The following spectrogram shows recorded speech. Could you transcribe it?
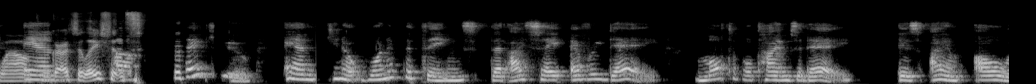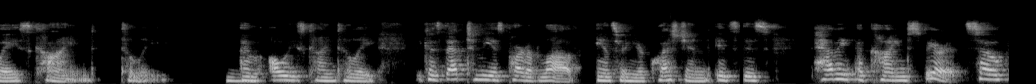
Wow. And, congratulations. um, thank you. And, you know, one of the things that I say every day, multiple times a day, is I am always kind to Lee. Mm-hmm. I'm always kind to Lee because that to me is part of love. Answering your question, it's this having a kind spirit. So,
